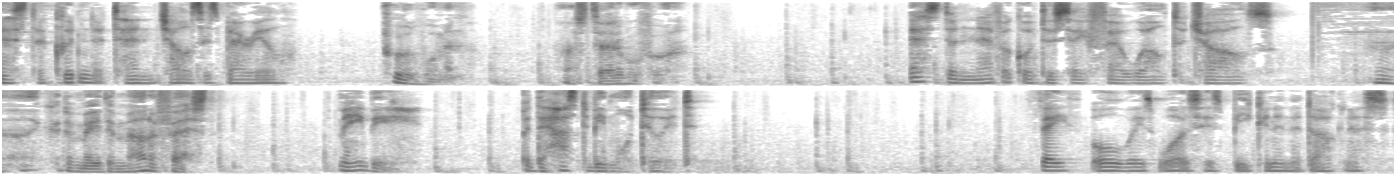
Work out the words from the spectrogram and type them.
Esther couldn't attend Charles's burial. Poor woman. That's terrible for her. Esther never got to say farewell to Charles. Uh, I could have made him manifest. Maybe. But there has to be more to it. Faith always was his beacon in the darkness.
